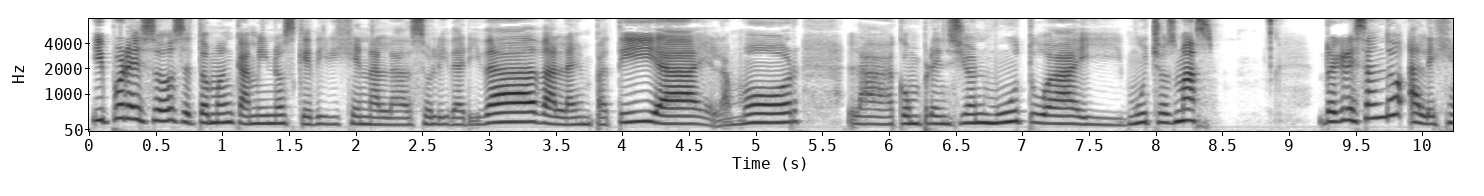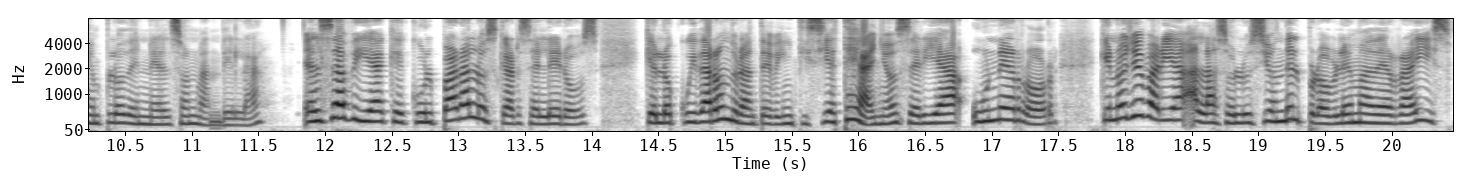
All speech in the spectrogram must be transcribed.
Y por eso se toman caminos que dirigen a la solidaridad, a la empatía, el amor, la comprensión mutua y muchos más. Regresando al ejemplo de Nelson Mandela, él sabía que culpar a los carceleros que lo cuidaron durante 27 años sería un error que no llevaría a la solución del problema de raíz,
